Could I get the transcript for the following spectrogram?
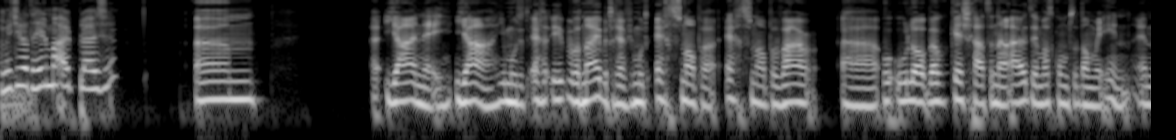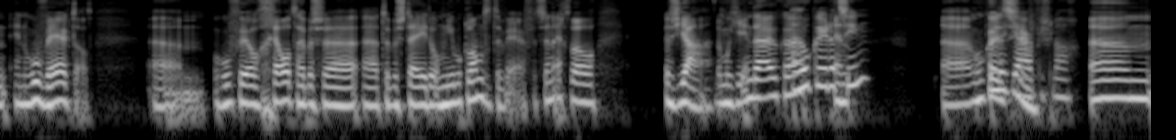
Moet je dat helemaal uitpluizen? Ehm, ja en nee. Ja, je moet het echt, wat mij betreft, je moet echt snappen, echt snappen waar, hoe, hoe welke cash gaat er nou uit en wat komt er dan weer in? En, en hoe werkt dat? Ehm, hoeveel geld hebben ze te besteden om nieuwe klanten te werven? Het zijn echt wel. Dus ja, dan moet je induiken. En hoe kun je dat en- zien? Ehm, hoe kan je het dat zien? jaarverslag. Ehm,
